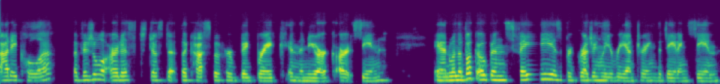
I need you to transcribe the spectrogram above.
Adekola, a visual artist just at the cusp of her big break in the New York art scene. And when the book opens, Feyi is begrudgingly re entering the dating scene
